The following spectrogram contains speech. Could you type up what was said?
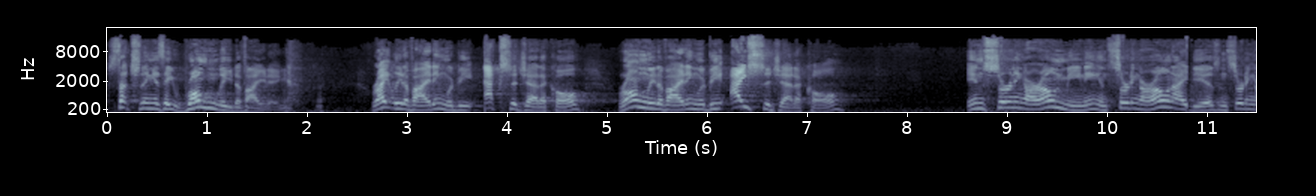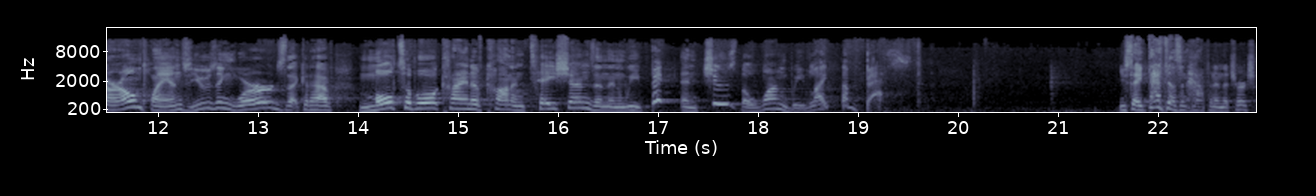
such thing as a wrongly dividing. rightly dividing would be exegetical, wrongly dividing would be eisegetical. Inserting our own meaning, inserting our own ideas, inserting our own plans, using words that could have multiple kind of connotations, and then we pick and choose the one we like the best. You say, that doesn't happen in the church.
